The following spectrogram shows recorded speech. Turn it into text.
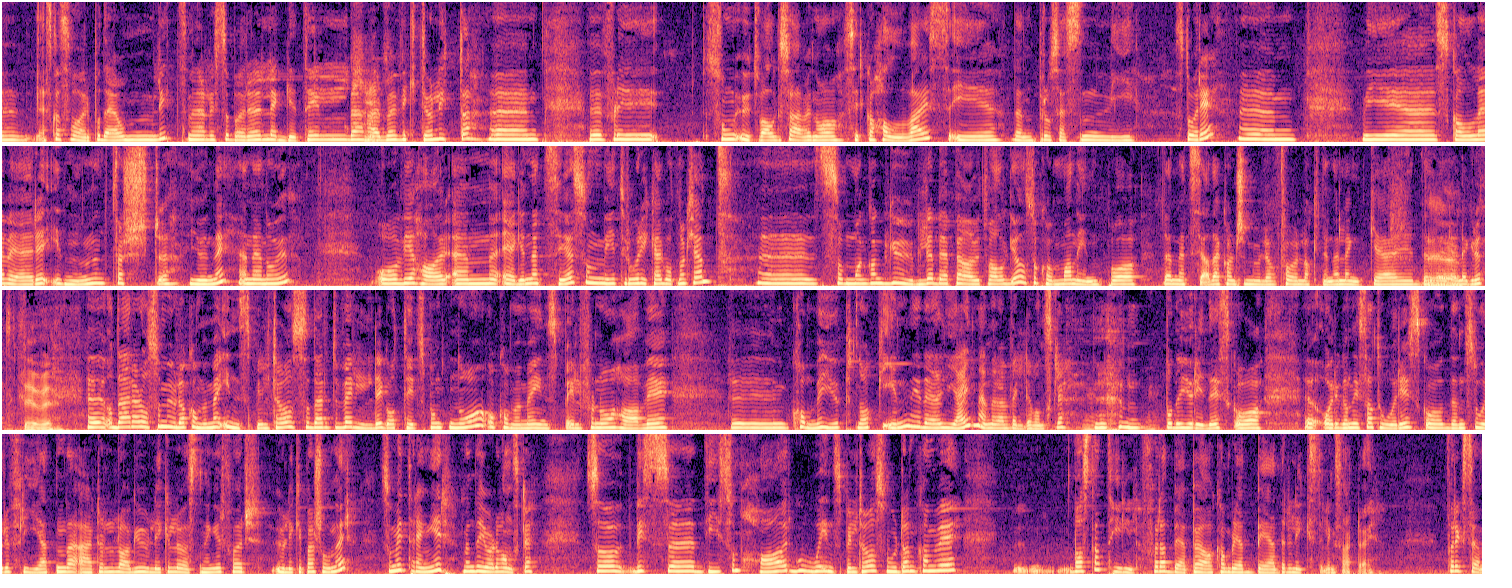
Eh, jeg skal svare på det om litt, men jeg har lyst til å bare legge til det her med viktig å lytte. Eh, eh, fordi som utvalg så er vi nå ca. halvveis i den prosessen vi står i. Vi skal levere innen 1.6 en NOU. Og vi har en egen nettside som vi tror ikke er godt nok kjent. Eh, så man kan google BPA-utvalget, og så kommer man inn på den nettsida. Det er kanskje mulig å få lagt inn en lenke i det, det dere legger ut. Det gjør vi. Eh, og Der er det også mulig å komme med innspill til oss. så Det er et veldig godt tidspunkt nå å komme med innspill, for nå har vi uh, komme djupt nok inn i det jeg mener er veldig vanskelig. Både juridisk og uh, organisatorisk, og den store friheten det er til å lage ulike løsninger for ulike personer. Som vi trenger, men det gjør det vanskelig. Så hvis uh, de som har gode innspill til oss, hvordan kan vi Hva skal til for at BPA kan bli et bedre likestillingsverktøy? F.eks.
